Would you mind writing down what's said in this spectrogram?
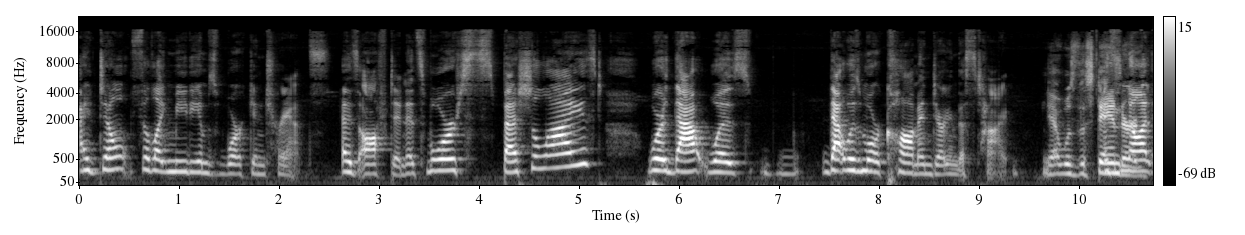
I don't feel like mediums work in trance as often. It's more specialized where that was that was more common during this time. Yeah, it was the standard. It's not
